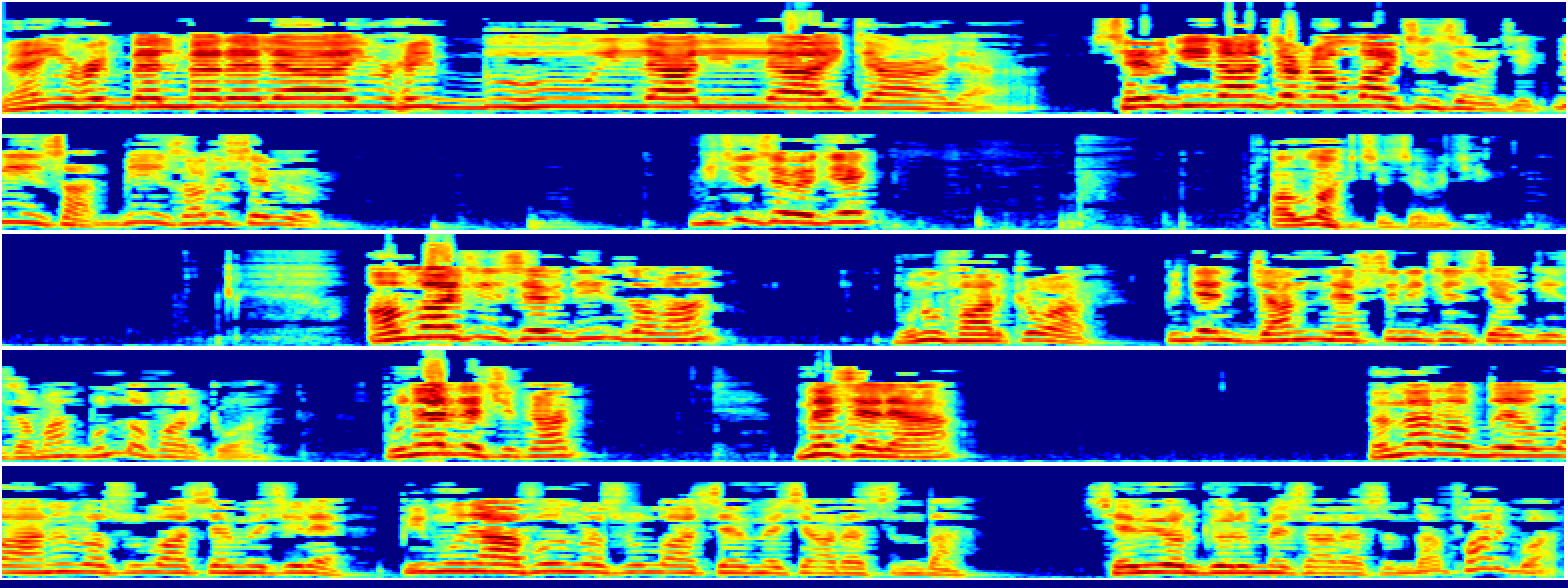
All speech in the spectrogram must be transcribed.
Ve yuhibbel mere la yuhibbuhu illa lillahi teala. Sevdiğini ancak Allah için sevecek. Bir insan, bir insanı seviyor. Niçin sevecek? Allah için sevecek. Allah için sevdiğin zaman bunun farkı var. Bir de can nefsin için sevdiğin zaman bunun da farkı var. Bu nerede çıkar? Mesela Ömer radıyallahu anh'ın Resulullah sevmesiyle bir münafığın Resulullah sevmesi arasında seviyor görünmesi arasında fark var.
